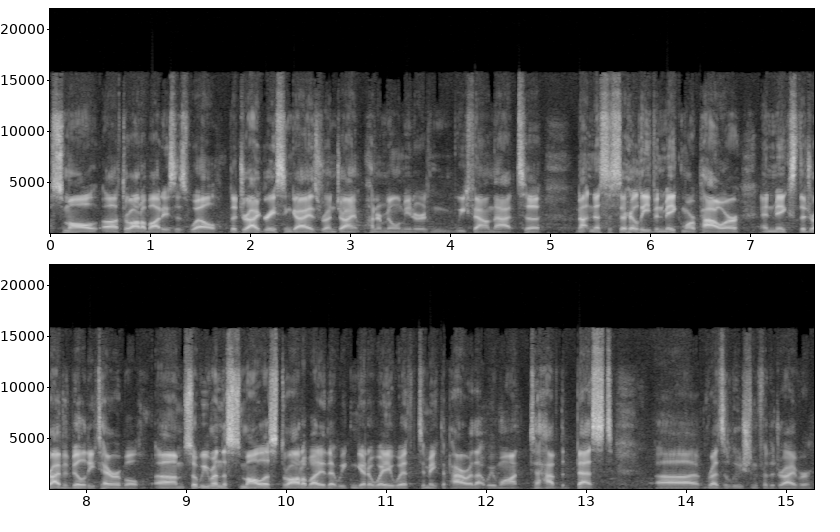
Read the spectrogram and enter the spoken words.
small uh, throttle bodies as well. The drag racing guys run giant 100 millimeters, and we found that to not necessarily even make more power and makes the drivability terrible. Um, so we run the smallest throttle body that we can get away with to make the power that we want to have the best uh, resolution for the driver.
